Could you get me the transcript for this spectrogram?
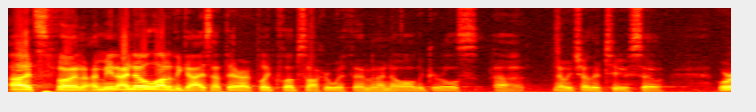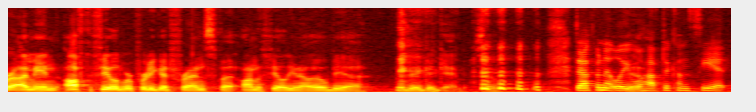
Uh, it's fun. I mean, I know a lot of the guys out there. I've played club soccer with them, and I know all the girls uh, know each other too. So, we're, I mean, off the field, we're pretty good friends, but on the field, you know, it'll be a, it'll be a good game. So. Definitely, we'll have to come see it.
